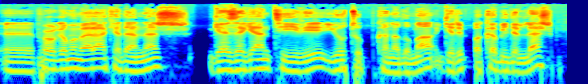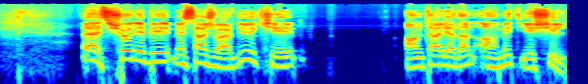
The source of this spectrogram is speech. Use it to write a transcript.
Ee, programı merak edenler Gezegen TV YouTube kanalıma girip bakabilirler. Evet şöyle bir mesaj var diyor ki Antalya'dan Ahmet Yeşil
